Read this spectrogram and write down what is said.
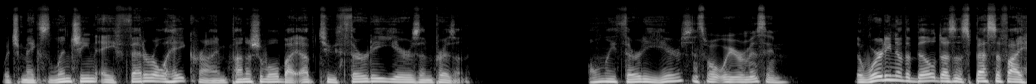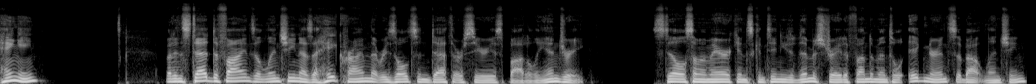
which makes lynching a federal hate crime punishable by up to 30 years in prison. Only 30 years? That's what we were missing. The wording of the bill doesn't specify hanging, but instead defines a lynching as a hate crime that results in death or serious bodily injury. Still, some Americans continue to demonstrate a fundamental ignorance about lynching.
